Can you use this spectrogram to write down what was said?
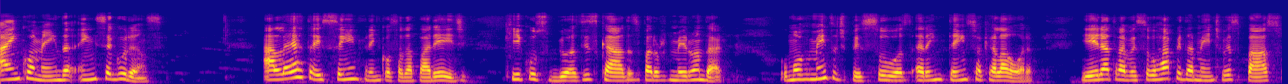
a encomenda em segurança. Alerta e sempre encostado à parede, Kiko subiu as escadas para o primeiro andar. O movimento de pessoas era intenso àquela hora, e ele atravessou rapidamente o espaço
